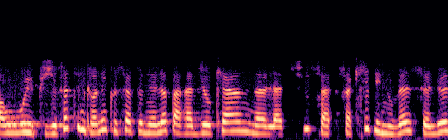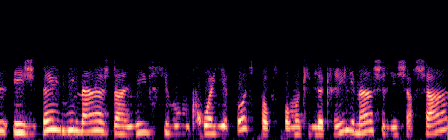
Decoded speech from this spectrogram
oui, puis j'ai fait une chronique aussi à Penelope à Radio Cannes euh, là-dessus. Ça, ça, crée des nouvelles cellules et je mets une image dans le livre si vous ne me croyez pas. C'est pas, pas moi qui l'ai créé, l'image, c'est les chercheurs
